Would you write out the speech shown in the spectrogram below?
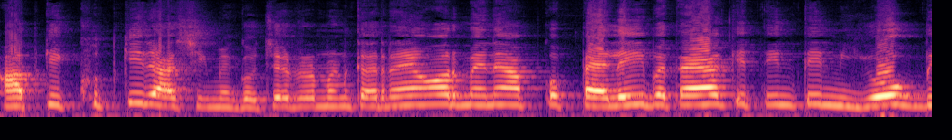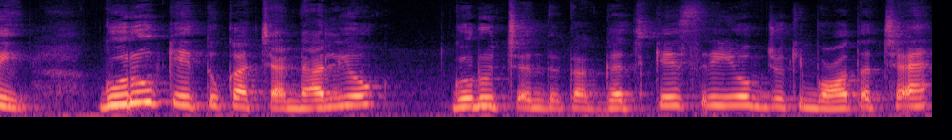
आपकी खुद की राशि में गोचर भ्रमण कर रहे हैं और मैंने आपको पहले ही बताया कि तीन तीन योग भी गुरु केतु का चंडाल योग गुरु चंद्र का गज केसरी योग, जो कि बहुत अच्छा है।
